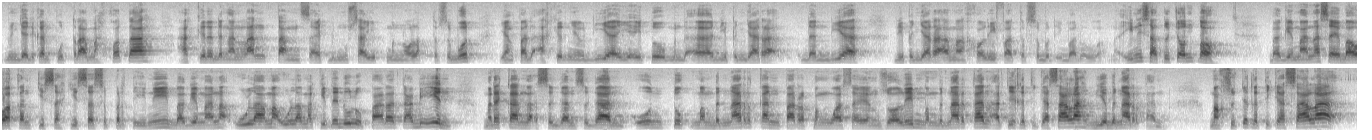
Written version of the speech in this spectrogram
menjadikan putra mahkota akhirnya dengan lantang Said bin Musayyib menolak tersebut yang pada akhirnya dia yaitu uh, di penjara dan dia di penjara sama khalifah tersebut ibadallah. Nah, ini satu contoh bagaimana saya bawakan kisah-kisah seperti ini bagaimana ulama-ulama kita dulu para tabiin mereka nggak segan-segan untuk membenarkan para penguasa yang zolim membenarkan artinya ketika salah dia benarkan maksudnya ketika salah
